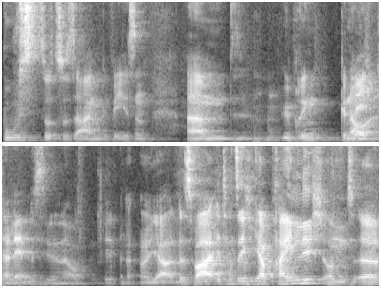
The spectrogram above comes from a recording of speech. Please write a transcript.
Boost sozusagen gewesen. Ähm, übrigens, genau. welchem Talent ist sie denn aufgetreten? Äh, Ja, das war tatsächlich eher peinlich und äh,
